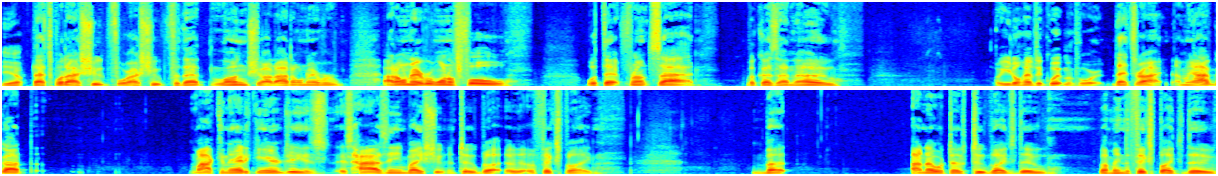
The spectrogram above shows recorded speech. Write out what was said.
Yep. That's what I shoot for. I shoot for that lung shot. I don't ever, I don't ever want to fool with that front side because I know Or you don't have the equipment for it. that's right. I mean, I've got my kinetic energy is as high as anybody shooting a two blade, a fixed blade. But I know what those two blades do. I mean, the fixed blades do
